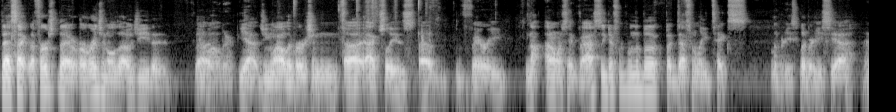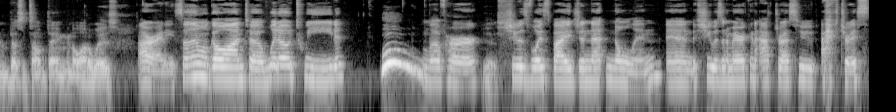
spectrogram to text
The sec- the first, the original, the OG, the Gene uh, Wilder. yeah, Gene Wilder version uh, actually is uh, very not. I don't want to say vastly different from the book, but definitely takes Liberties. liberties, yeah, and does its own thing in a lot of ways. Alrighty. So then we'll go on to Widow Tweed. Woo! Love her. Yes. She was voiced by Jeanette Nolan, and she was an American actress who actress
